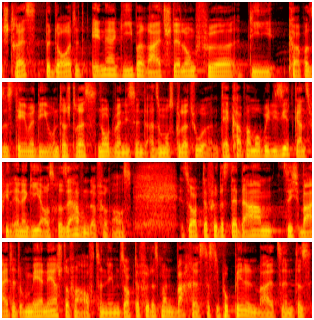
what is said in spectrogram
Stress bedeutet Energiebereitstellung für die Körpersysteme, die unter Stress notwendig sind, also Muskulatur. Der Körper mobilisiert ganz viel Energie aus Reserven dafür raus. Es sorgt dafür, dass der Darm sich weitet, um mehr Nährstoffe aufzunehmen. Sorgt dafür, dass man wach ist, dass die Pupillen weit sind, dass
